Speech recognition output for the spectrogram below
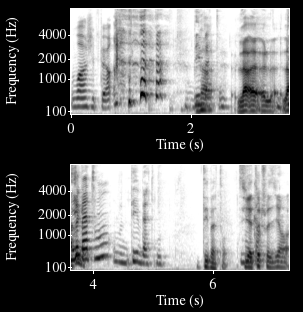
Ouah, j'ai peur. Des bâtons. La, euh, la, la Des règle... bâtons ou des bâtons? Débattons. Si à toi de choisir. euh,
